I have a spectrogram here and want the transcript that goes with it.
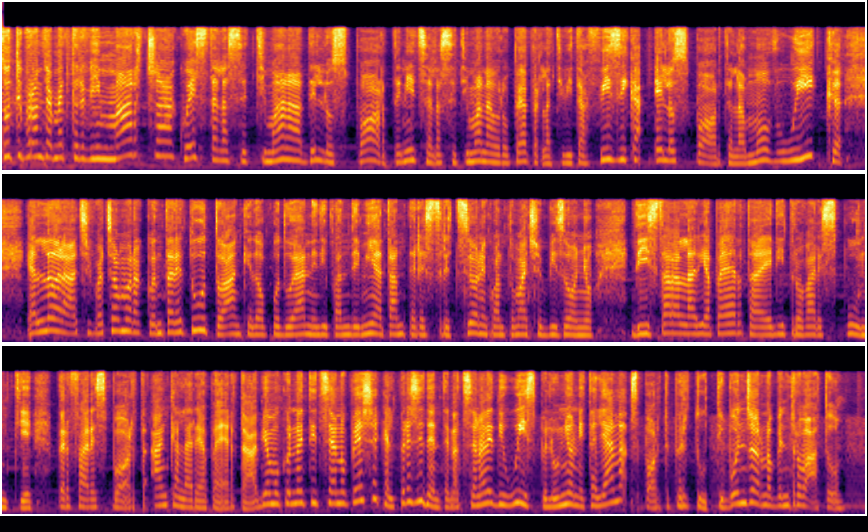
Tutti pronti a mettervi in marcia? Questa è la settimana dello sport, inizia la settimana europea per l'attività fisica e lo sport, la Move Week e allora ci facciamo raccontare tutto anche dopo due anni di pandemia tante restrizioni, quanto mai c'è bisogno di stare all'aria aperta e di trovare spunti per fare sport anche all'aria aperta. Abbiamo con noi Tiziano Pesce che è il presidente nazionale di WISP, l'Unione Italiana Sport per Tutti. Buongiorno, bentrovato.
